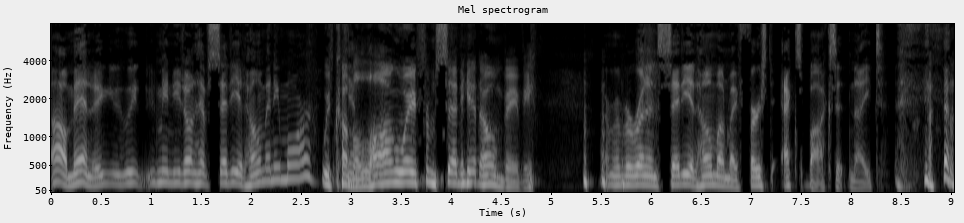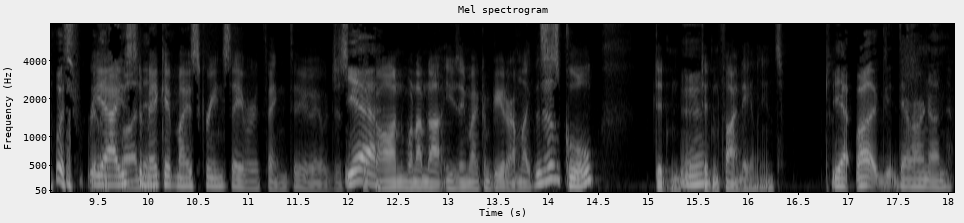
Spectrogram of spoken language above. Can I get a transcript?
Oh man, you, you mean you don't have SETI at home anymore? We've come a long way from SETI at home, baby. I remember running SETI at home on my first Xbox at night. it was really yeah, I used to And- make it my screensaver thing too. It would just Yeah. click on when I'm not using my computer. I'm like, this is cool. Didn't didn't find aliens. Yeah, well, there are none.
